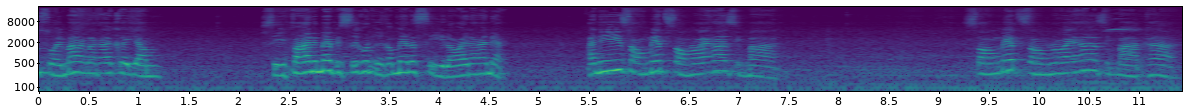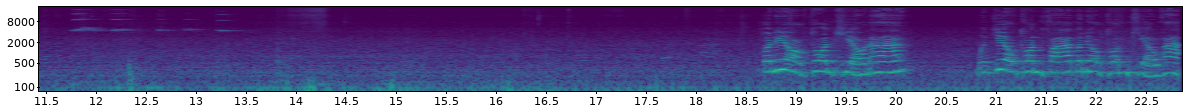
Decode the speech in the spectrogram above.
ำสวยมากนะคะ เคยยำสีฟ้านี่แม่ไปซื้อคนอื่นก็เม็ดละสี่ร้อยนะคะ เนี่ย อันนี้สองเม็ดสองร้อยห้าสิบบาทสองเม็ดสองร้อยห้าสิบบาทค่ะ ตัวนี้ออกโทนเขียวนะคะ เมื่อกี้ออกโทนฟ้า ตัวนี้ออกโทนเขียวค่ะ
